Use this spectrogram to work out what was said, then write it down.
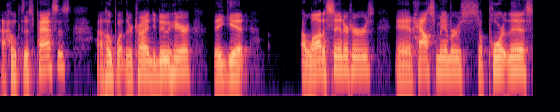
I hope this passes. I hope what they're trying to do here, they get a lot of senators and House members support this.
